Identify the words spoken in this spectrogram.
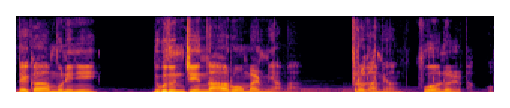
내가 문이니 누구든지 나로 말미암아 들어가면 구원을 받고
